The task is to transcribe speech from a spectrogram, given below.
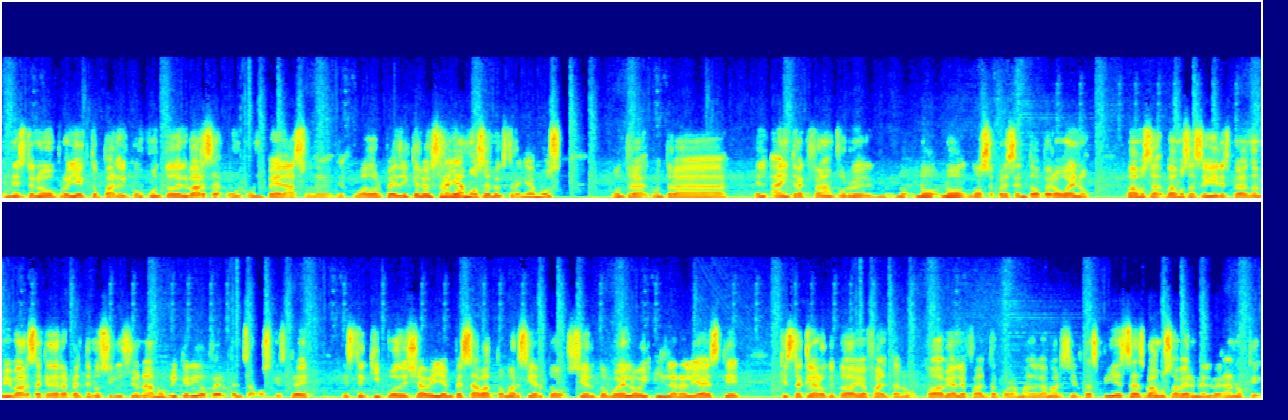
en este nuevo proyecto para el conjunto del Barça, un, pedazo de, jugador Pedri que lo extrañamos, ¿eh? lo extrañamos contra, contra el Eintracht Frankfurt, eh, no, no, no, no se presentó, pero bueno, vamos a, vamos a seguir esperando a mi Barça, que de repente nos ilusionamos, mi querido Fer, pensamos que este, este equipo de Xavi ya empezaba a tomar cierto, cierto vuelo y la realidad es que que está claro que todavía falta, ¿no? Todavía le falta por amalgamar ciertas piezas. Vamos a ver en el verano qué,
